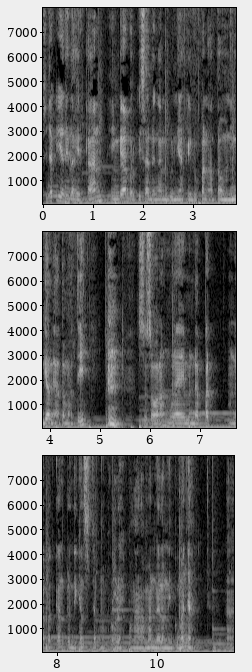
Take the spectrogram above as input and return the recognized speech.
Sejak ia dilahirkan hingga berpisah dengan dunia kehidupan atau meninggal ya, atau mati, seseorang mulai mendapat mendapatkan pendidikan sejak memperoleh pengalaman dalam lingkungannya. Nah,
